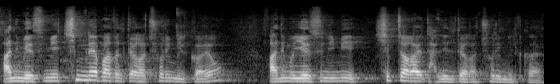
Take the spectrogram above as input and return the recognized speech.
아니면 예수님이 침례받을 때가 초림일까요? 아니면 예수님이 십자가에 달릴 때가 초림일까요?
